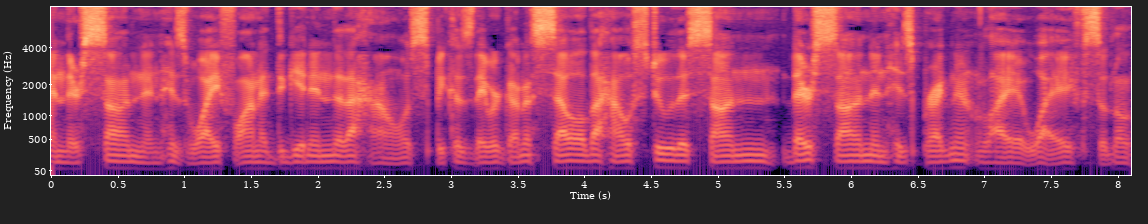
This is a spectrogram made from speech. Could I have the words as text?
And their son and his wife wanted to get into the house because they were going to sell the house to their son, their son and his pregnant wife. So the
